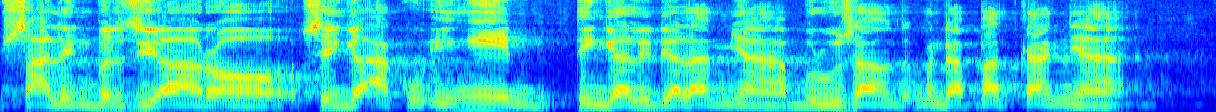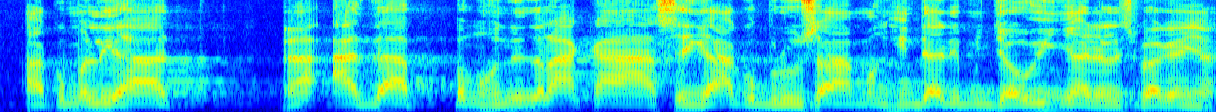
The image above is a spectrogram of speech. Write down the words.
saling berziarah sehingga aku ingin tinggal di dalamnya, berusaha untuk mendapatkannya. Aku melihat ya, azab penghuni neraka sehingga aku berusaha menghindari menjauhinya dan sebagainya.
